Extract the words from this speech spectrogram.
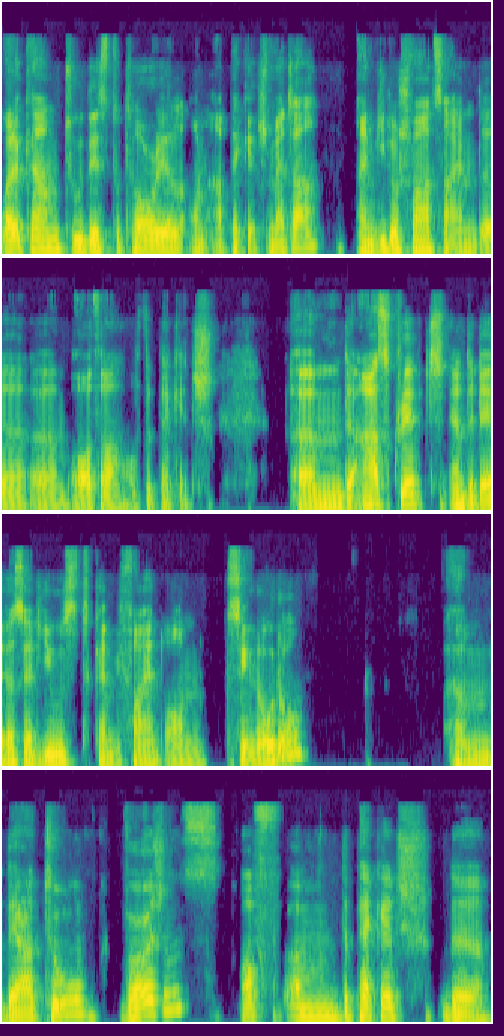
Welcome to this tutorial on R-Package Meta. I'm Guido Schwarzer. I'm the um, author of the package. Um, the R script and the dataset used can be found on Zenodo. Um, there are two versions of um, the package, the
